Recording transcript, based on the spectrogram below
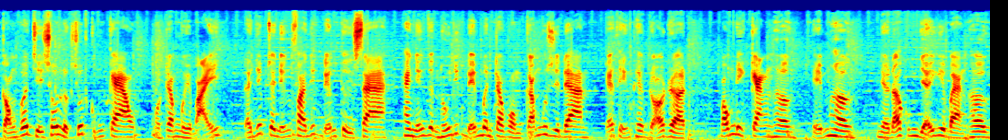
Cộng với chỉ số lực sút cũng cao, 117, đã giúp cho những pha dứt điểm từ xa hay những tình huống dứt điểm bên trong vòng cấm của Zidane cải thiện thêm rõ rệt, bóng đi căng hơn, hiểm hơn, nhờ đó cũng dễ ghi bàn hơn.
